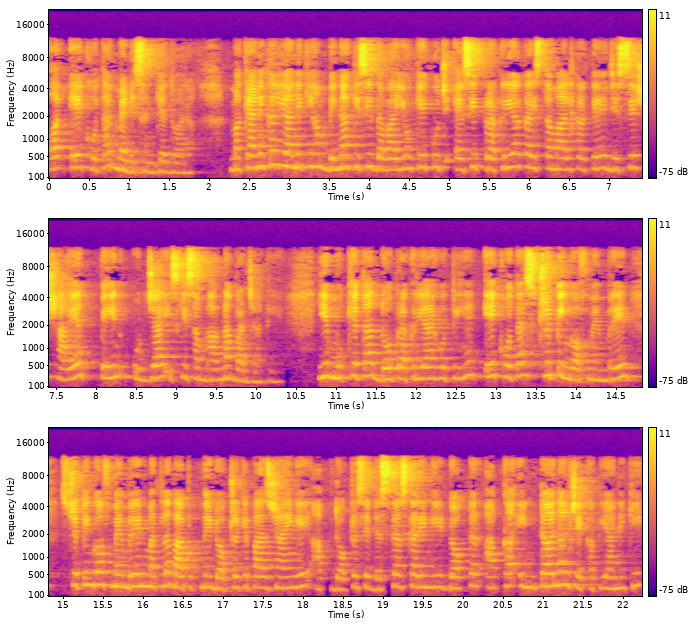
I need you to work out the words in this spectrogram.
और एक होता है मेडिसिन के द्वारा। मैकेनिकल यानी कि हम बिना किसी दवाइयों के कुछ ऐसी प्रक्रिया का इस्तेमाल करते हैं जिससे शायद पेन उठ जाए, इसकी संभावना बढ़ जाती है। ये मुख्यतः दो प्रक्रियाएँ होती हैं। एक होता है stripping of membrane stripping of membrane मतलब आप अपने डॉक्टर के पास जाएँगे, आप डॉक्टर से डिस्कस करेंगे। डॉक्टर आपका इंटरनल चेकअप यानी कि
